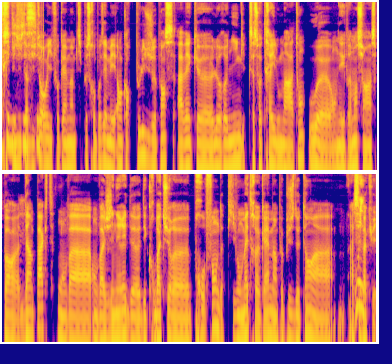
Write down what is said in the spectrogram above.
très difficile. Du tour, oui, il faut quand même un petit peu se reposer, mais encore plus, je pense, avec le running, que ce soit trail ou marathon, où on est vraiment sur un sport d'impact, où on va, on va générer des courbatures profondes qui vont mettre quand même un peu plus de temps à, s'évacuer.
